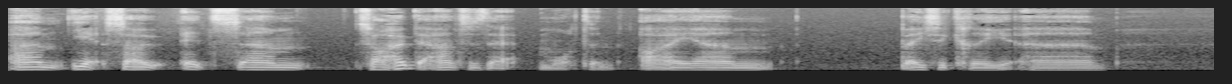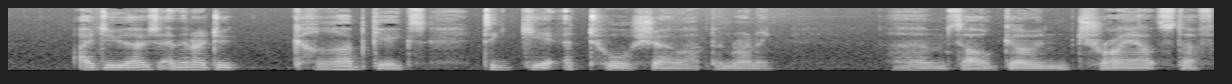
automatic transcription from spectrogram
Um, yeah, so it's um, so I hope that answers that, Morton. I um, basically um, I do those, and then I do club gigs to get a tour show up and running. Um, so I'll go and try out stuff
